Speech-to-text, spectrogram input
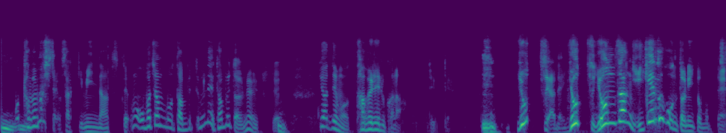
うんもう食べましたよ、さっきみんなっつって。もうおばちゃんも食べてね、食べたよねっつって。うんいや、でも食べれるからって言って。うん4つやで、4つ、4残儀いける？本当にと思って。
